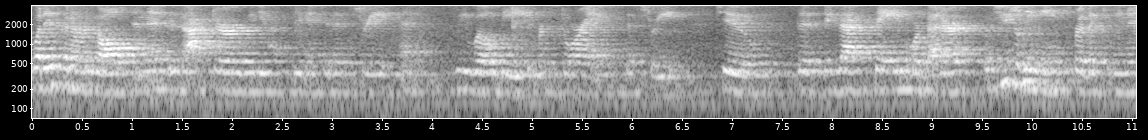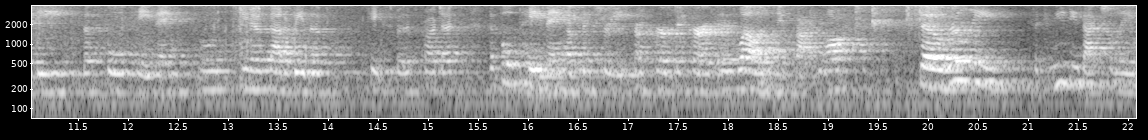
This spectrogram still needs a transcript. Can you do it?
what is gonna result in this is after we do have to dig into this street and we will be restoring the street to the exact same or better, which usually means for the community, the full paving. You know, that'll be the case for this project, the full paving of the street from curb to curb as well as new sidewalks. So really, the communities actually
